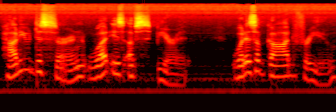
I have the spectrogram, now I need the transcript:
How do you discern what is of spirit what is of God for you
